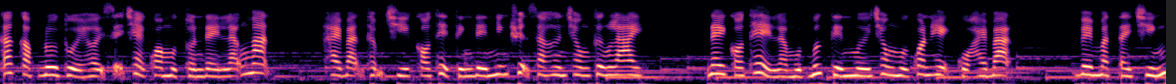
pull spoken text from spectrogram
các cặp đôi tuổi hợi sẽ trải qua một tuần đầy lãng mạn. Hai bạn thậm chí có thể tính đến những chuyện xa hơn trong tương lai. Đây có thể là một bước tiến mới trong mối quan hệ của hai bạn. Về mặt tài chính,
